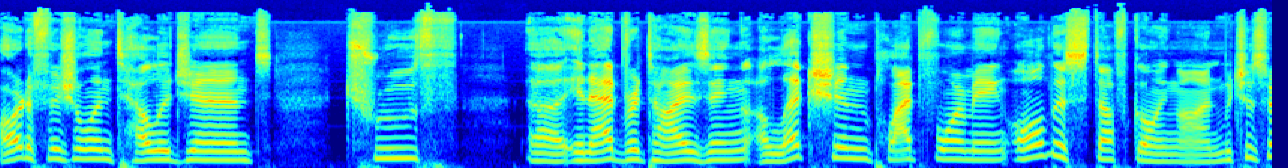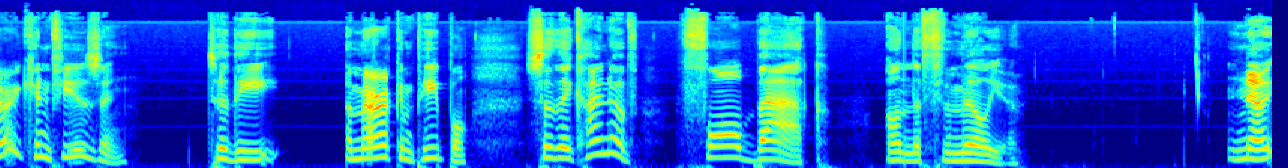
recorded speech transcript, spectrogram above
artificial intelligence, truth uh, in advertising, election platforming, all this stuff going on, which is very confusing to the American people. So they kind of fall back on the familiar. Now,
